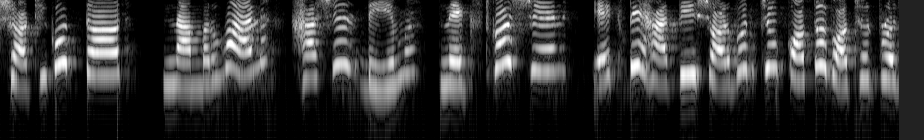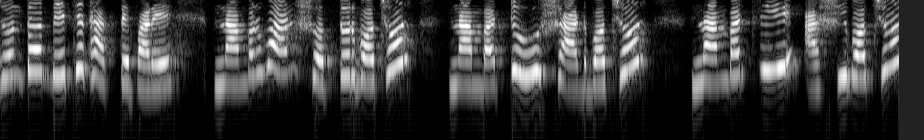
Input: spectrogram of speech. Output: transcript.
সঠিক উত্তর। নাম্বার ওয়ান হাঁসের ডিম। নেক্সট কোশ্চেন একটি হাতি সর্বোচ্চ কত বছর পর্যন্ত বেঁচে থাকতে পারে? নাম্বার ওয়ান সত্তর বছর। নাম্বার টু ষাট বছর। নাম্বার থ্রি আশি বছর।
